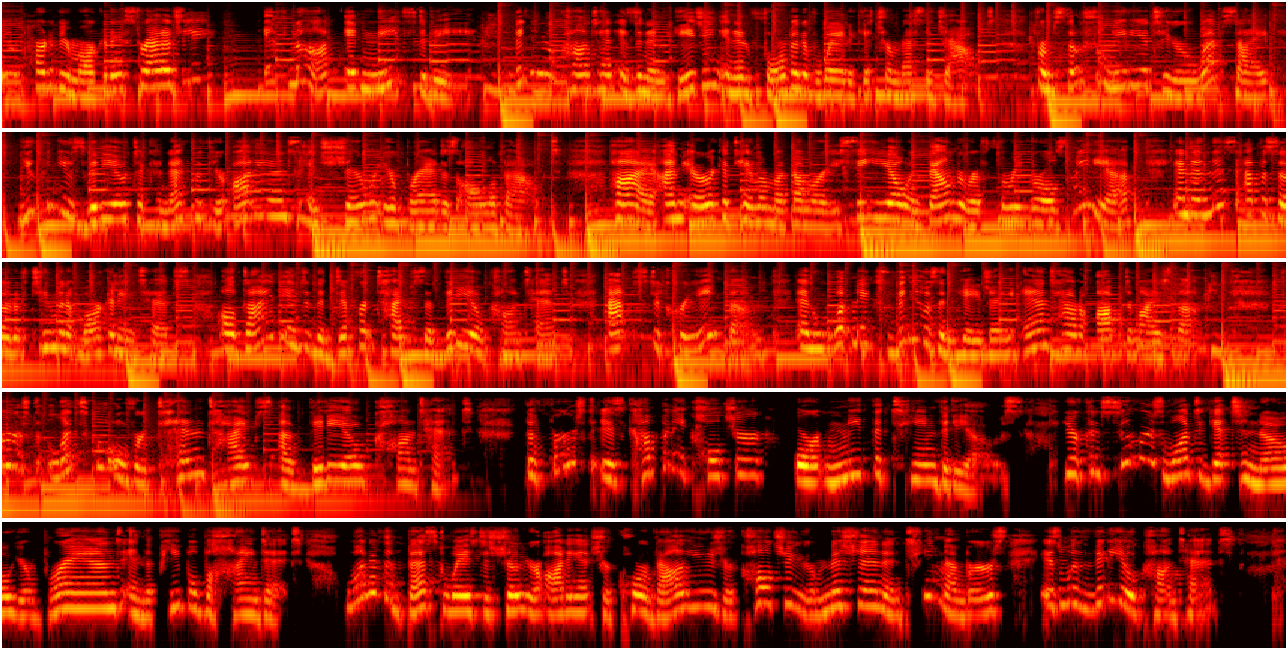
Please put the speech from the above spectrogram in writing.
video part of your marketing strategy? If not, it needs to be. Video content is an engaging and informative way to get your message out. From social media to your website, you can use video to connect with your audience and share what your brand is all about. Hi, I'm Erica Taylor Montgomery, CEO and founder of Three Girls Media. And in this episode of Two Minute Marketing Tips, I'll dive into the different types of video content, apps to create them, and what makes videos engaging and how to optimize them. First, let's go over 10 types of video content. The first is company culture or meet the team videos. Your consumers want to get to know your brand and the people behind it. One of the best ways to show your audience your core values, your culture, your mission, and team members is with video content.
